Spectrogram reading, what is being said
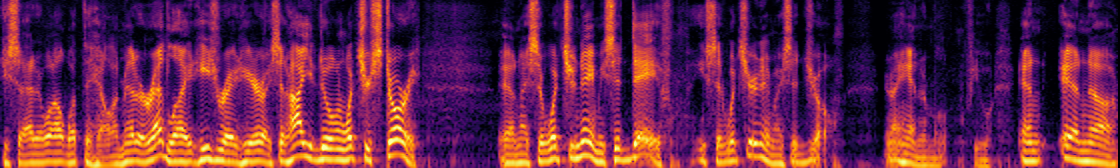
decided, well, what the hell? I'm at a red light. He's right here. I said, "How you doing? What's your story?" And I said, "What's your name?" He said, "Dave." He said, "What's your name?" I said, "Joe." And I handed him a few. And and uh,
